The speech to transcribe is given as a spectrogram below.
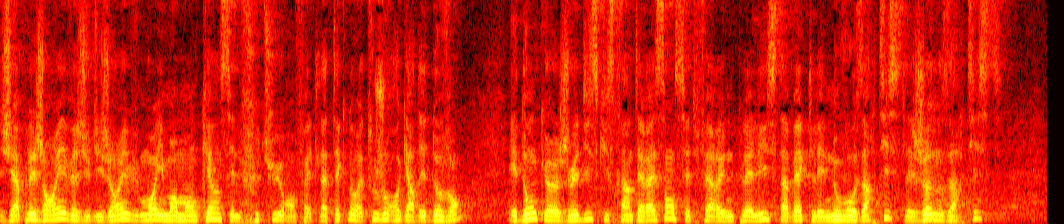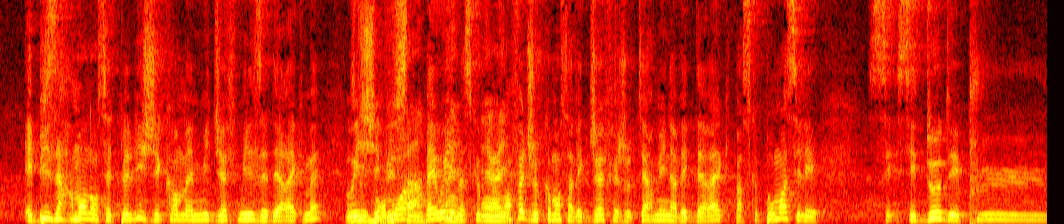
j'ai appelé Jean-Yves et je lui ai dit Jean-Yves, moi il m'en manque un, c'est le futur en fait. La techno a toujours regardé devant. Et donc euh, je lui ai dit ce qui serait intéressant, c'est de faire une playlist avec les nouveaux artistes, les jeunes artistes. Et bizarrement, dans cette playlist, j'ai quand même mis Jeff Mills et Derek May. Oui, j'ai pour vu moi- ça. Ben oui, Ouais. parce que Eh oui. en fait, je commence avec Jeff et je termine avec Derek parce que pour moi, c'est les, c'est deux des plus,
